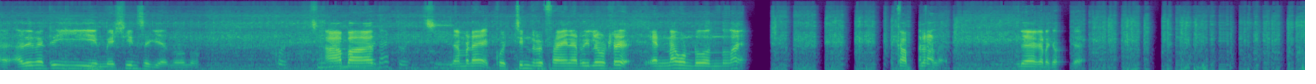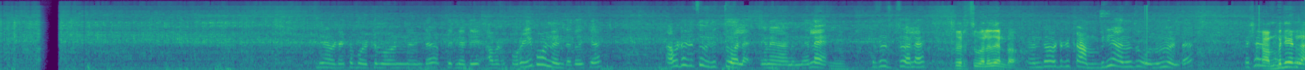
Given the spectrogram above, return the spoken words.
അ- അത് മറ്റേ ഈ മെഷീൻസ് ഒക്കെയാ തോന്നുന്നു. ആ ഭാഗത്ത് നമ്മുടെ കൊച്ചി. നമ്മുടെ കൊച്ചിൻ റിഫൈനറിയിലോട്ട് എണ്ണ കൊണ്ടുവന്ന കപ്പലാണ്. കിടക്കൊക്കെ അവിടെയൊക്കെ പോയിട്ട് പോകുന്നുണ്ട്. പിന്നെ അവിടെ കുറേ പോകുന്നുണ്ട്. അതൊക്കെ അവിടെ ഒരു തുരുത്ത് പോലെ ഇങ്ങനെ കാണുന്നു അല്ലേ? ഒരു തുരുത്ത് പോലെ ഉണ്ടോ എന്തോ അവിടെ ഒരു കമ്പനിയാണെന്ന് തോന്നുന്നുണ്ട്. പക്ഷെ കമ്പനിയല്ല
